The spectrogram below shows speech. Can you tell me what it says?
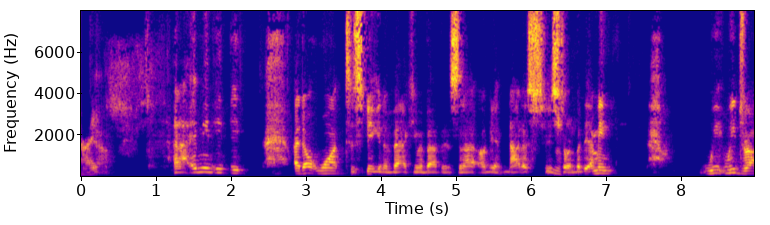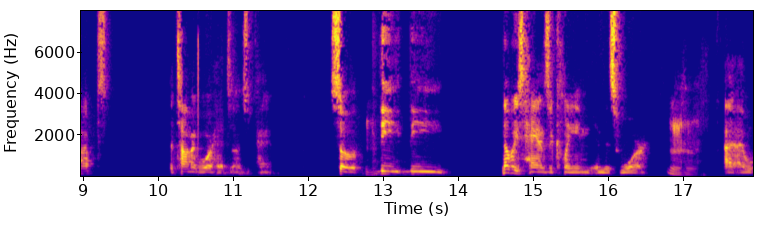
right? Yeah. And I, I mean, it, it, I don't want to speak in a vacuum about this, and I, again, not a historian, mm-hmm. but I mean, we we dropped atomic warheads on Japan, so mm-hmm. the the nobody's hands are clean in this war. Mm-hmm. I, I,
